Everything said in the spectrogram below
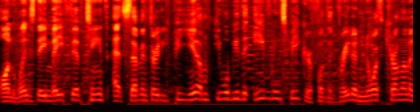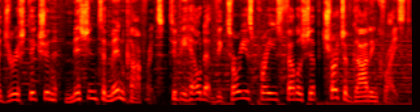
On Wednesday, May 15th at 7:30 p.m., he will be the evening speaker for the Greater North Carolina Jurisdiction Mission to Men Conference to be held at Victorious Praise Fellowship Church of God in Christ.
